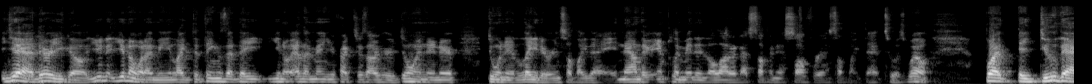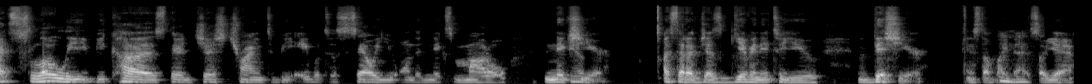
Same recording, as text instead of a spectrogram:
yeah, there you go. You know, you know what I mean. Like the things that they, you know, other manufacturers out here doing, and they're doing it later and stuff like that. And now they're implementing a lot of that stuff in their software and stuff like that too as well. But they do that slowly because they're just trying to be able to sell you on the next model next yep. year instead of just giving it to you this year and stuff like mm-hmm. that. So yeah.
